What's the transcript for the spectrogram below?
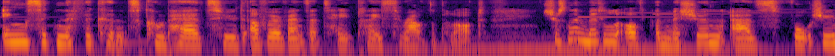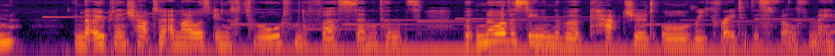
insignificant compared to the other events that take place throughout the plot. She was in the middle of a mission as Fortune in the opening chapter and I was enthralled from the first sentence, but no other scene in the book captured or recreated this feel for me.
